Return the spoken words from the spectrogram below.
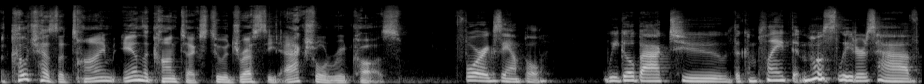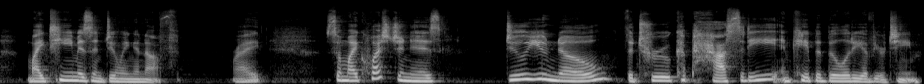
A coach has the time and the context to address the actual root cause. For example, we go back to the complaint that most leaders have my team isn't doing enough, right? So, my question is do you know the true capacity and capability of your team?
